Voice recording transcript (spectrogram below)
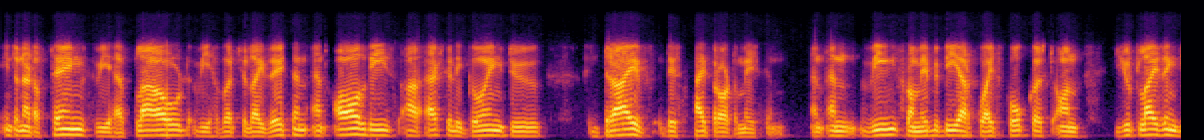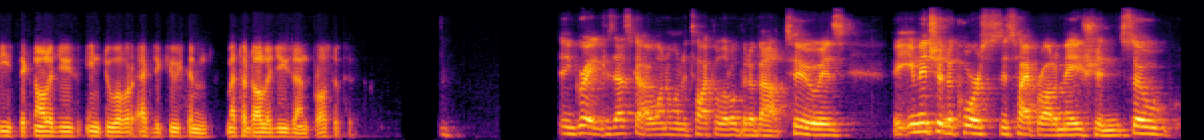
Internet of Things, we have cloud, we have virtualization, and all these are actually going to drive this hyper automation. And, and we from ABB are quite focused on utilizing these technologies into our execution methodologies and processes. And great, because that's kind of what I want to talk a little bit about too. Is you mentioned, of course, this hyper automation. So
